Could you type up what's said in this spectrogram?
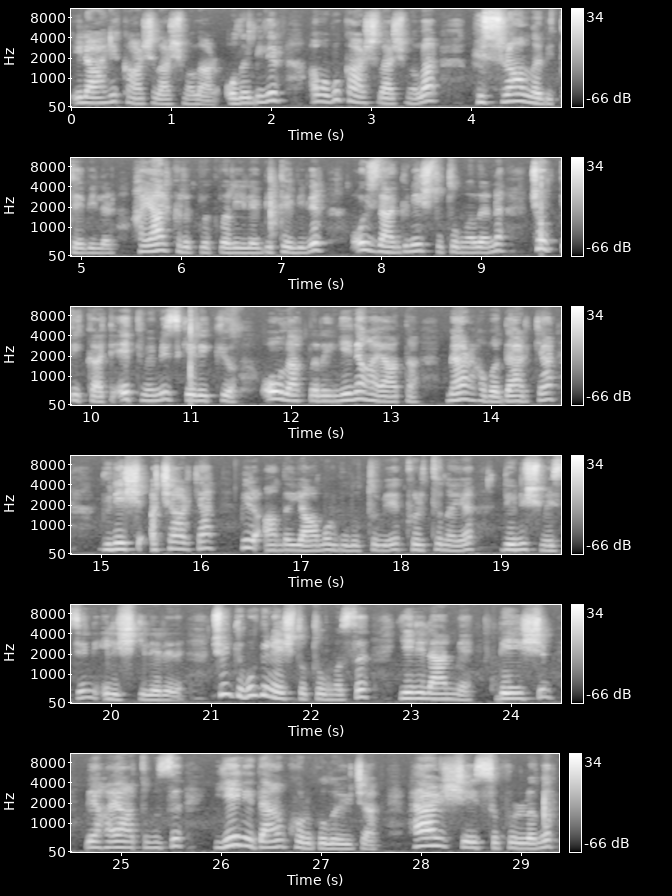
ilahi karşılaşmalar olabilir ama bu karşılaşmalar hüsranla bitebilir, hayal kırıklıklarıyla bitebilir. O yüzden güneş tutulmalarına çok dikkat etmemiz gerekiyor. Oğlakların yeni hayata merhaba derken güneş açarken bir anda yağmur bulutu ve fırtınaya dönüşmesin ilişkileri. Çünkü bu güneş tutulması yenilenme, değişim ve hayatımızı yeniden kurgulayacak. Her şey sıfırlanıp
